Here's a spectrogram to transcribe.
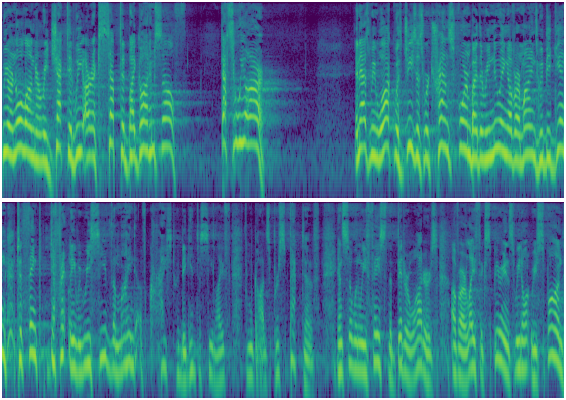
We are no longer rejected. We are accepted by God Himself. That's who we are. And as we walk with Jesus, we're transformed by the renewing of our minds. We begin to think differently. We receive the mind of Christ. We begin to see life from God's perspective. And so when we face the bitter waters of our life experience, we don't respond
